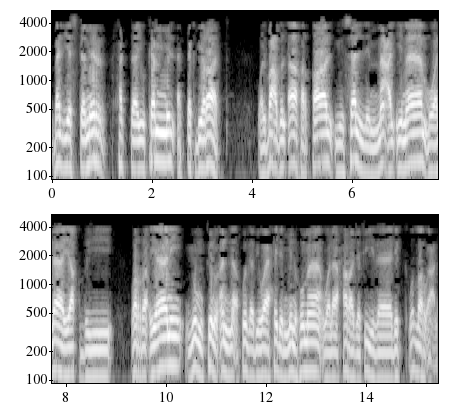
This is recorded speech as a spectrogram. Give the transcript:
بل يستمر حتى يكمل التكبيرات. والبعض الآخر قال يسلم مع الإمام ولا يقضي. والرأيان يمكن أن نأخذ بواحد منهما ولا حرج في ذلك والله أعلم.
